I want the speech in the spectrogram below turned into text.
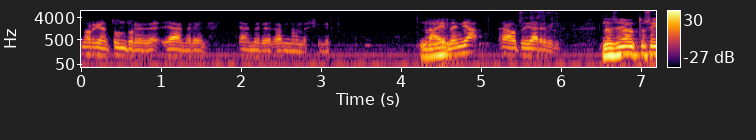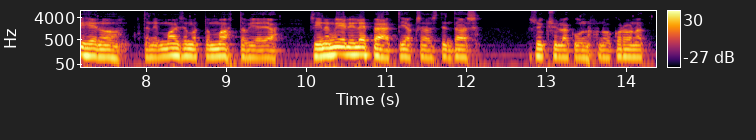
Norjan tuntureiden jäämeren, jäämeren rannalle sinne no Taimen niin. ja Rautujärville. No se on tosi hienoa, että niin maisemat on mahtavia ja siinä mieli lepää, että jaksaa sitten taas syksyllä, kun nuo koronat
